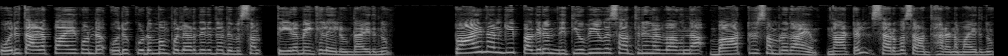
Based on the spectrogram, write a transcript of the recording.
ഒരു തഴപ്പായ കൊണ്ട് ഒരു കുടുംബം പുലർന്നിരുന്ന ദിവസം തീരമേഖലയിലുണ്ടായിരുന്നു. പായ നൽകി പകരം നിത്യോപയോഗ സാധനങ്ങൾ വാങ്ങുന്ന ബാർട്ടർ സമ്പ്രദായം നാട്ടിൽ സർവസാധാരണമായിരുന്നു.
